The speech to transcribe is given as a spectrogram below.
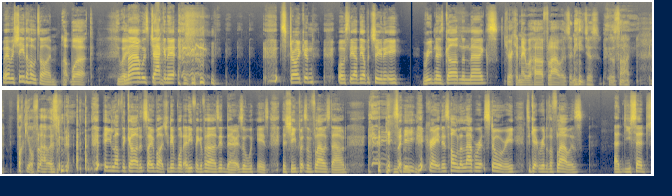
Where was she the whole time? at work. He The went, man was jacking it. Striking whilst he had the opportunity. Reading those garden and mags. Do you reckon they were her flowers? And he just was like, fuck your flowers. he loved the garden so much he didn't want anything of hers in there. It's all his. And she put some flowers down. so he created this whole elaborate story to get rid of the flowers. And you said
